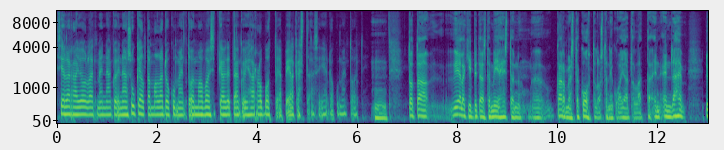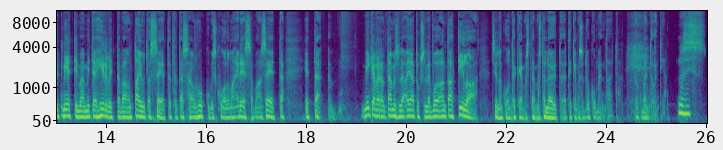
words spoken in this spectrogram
siellä rajoilla, että mennäänkö enää sukeltamalla dokumentoimaan vai sitten käytetäänkö ihan robotteja pelkästään siihen dokumentointiin. Mm. Tota, vieläkin pitää sitä miehistön äh, karmeasta kohtalosta niin kuin ajatella, että en, en lähde nyt miettimään, miten hirvittävää on tajuta se, että tässä on hukkumiskuolema edessä, vaan se, että, että minkä verran tämmöiselle ajatukselle voi antaa tilaa silloin, kun on tekemässä tämmöistä löytöä ja tekemässä dokumentointia. No siis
